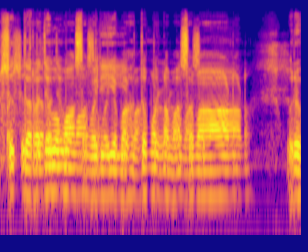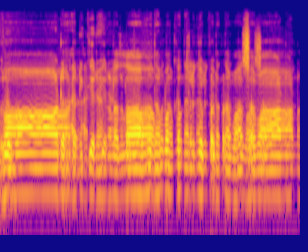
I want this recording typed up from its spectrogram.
പരിശുദ്ധ റജബ് മാസം വലിയ മഹത്വമുള്ള മാസമാണ്. ഒരുപാട് അനുഗ്രഹങ്ങൾ അള്ളാഹു നമുക്ക് നൽകപ്പെടുന്ന മാസമാണ്.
